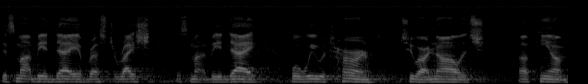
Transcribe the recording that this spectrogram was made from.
This might be a day of restoration. This might be a day where we return to our knowledge of Him.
